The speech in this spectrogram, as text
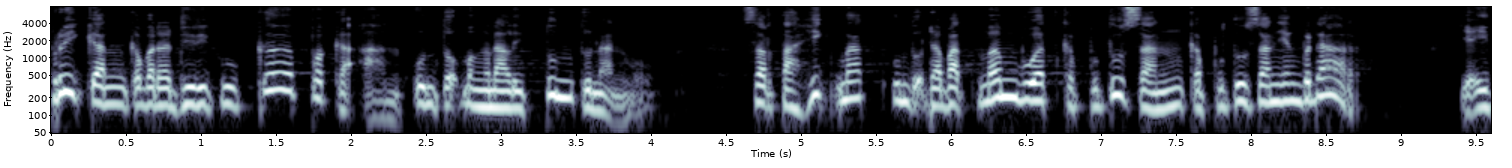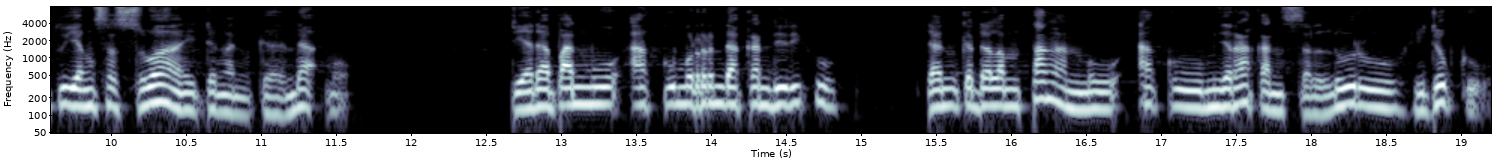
berikan kepada diriku kepekaan untuk mengenali tuntunanmu, serta hikmat untuk dapat membuat keputusan-keputusan yang benar, yaitu yang sesuai dengan kehendakmu. Di hadapanmu aku merendahkan diriku, dan ke dalam tanganmu aku menyerahkan seluruh hidupku.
